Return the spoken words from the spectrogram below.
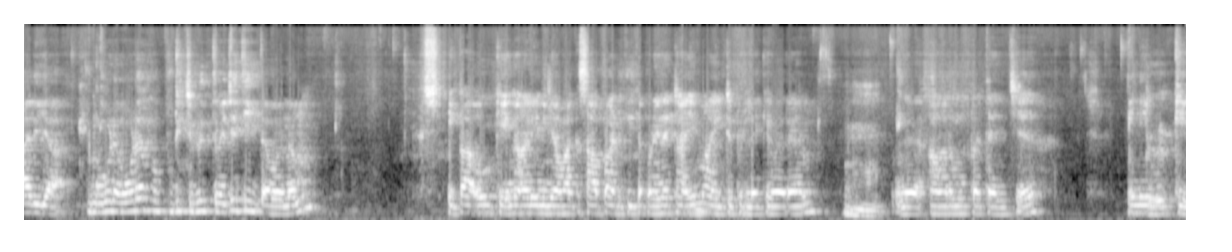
ஆரியா ஓட ஓட பிடிச்சி இழுத்து வச்சு தீட்ட வேணும். இப்ப ஓகே நாளை நீங்க அவாக்கு சாப்பாடு தீட்ட போனேன் டைம் ஆயிட்டு பிள்ளைக்கு. இங்க ஆறு முப்பத்தஞ்சு. இனி ஓகே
